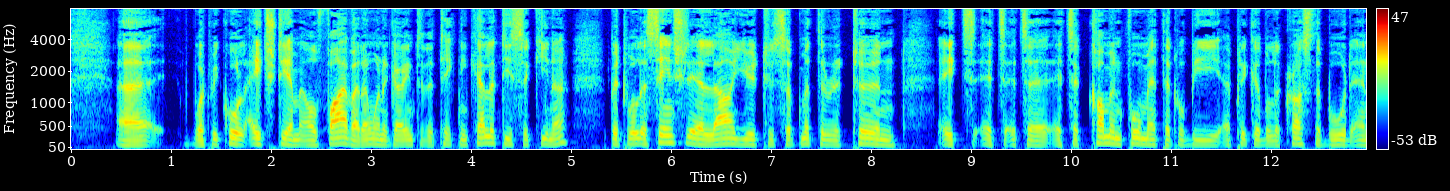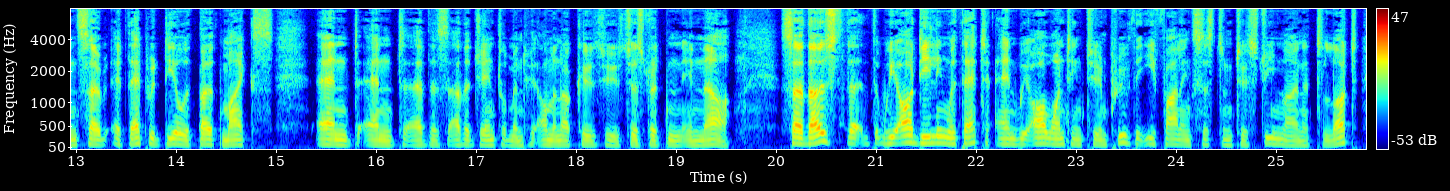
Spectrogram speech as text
uh, what we call HTML5. I don't want to go into the technicalities, Sakina, but will essentially allow you to submit the return. It's it's it's a it's a common format that will be applicable across the board, and so that would deal with both Mike's and and uh, this other gentleman, Almanac, who's, who's just written in now. So those we are dealing with that, and we are wanting to improve the e-filing system to streamline it a lot.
